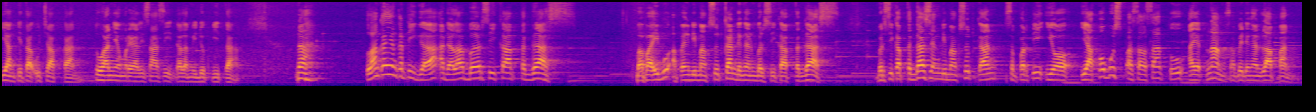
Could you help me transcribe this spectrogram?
yang kita ucapkan. Tuhan yang merealisasi dalam hidup kita. Nah, langkah yang ketiga adalah bersikap tegas. Bapak Ibu, apa yang dimaksudkan dengan bersikap tegas? Bersikap tegas yang dimaksudkan seperti Yakobus pasal 1 ayat 6 sampai dengan 8.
